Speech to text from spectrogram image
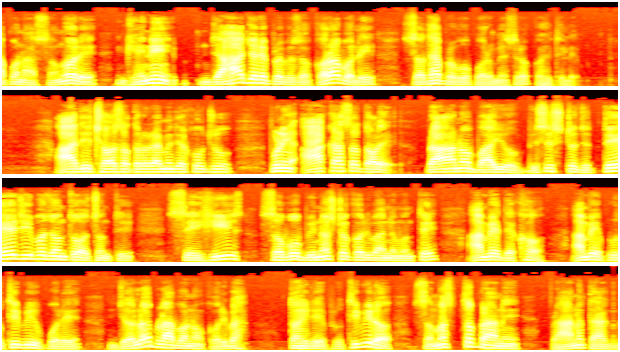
ଆପଣା ସଙ୍ଗରେ ଘେନି ଜାହାଜରେ ପ୍ରବେଶ କର ବୋଲି ସଦାପ୍ରଭୁ ପରମେଶ୍ୱର କହିଥିଲେ। ଆଦି ଛଅ ସତରରେ ଆମେ ଦେଖୁଛୁ ପୁଣି ଆକାଶ ତଳେ ପ୍ରାଣ ବାୟୁ ବିଶିଷ୍ଟ ଯେତେ ଜୀବଜନ୍ତୁ ଅଛନ୍ତି ସେହି ସବୁ ବିନଷ୍ଟ କରିବା ନିମନ୍ତେ ଆମ୍ଭେ ଦେଖ ଆମ୍ଭେ ପୃଥିବୀ ଉପରେ ଜଳପ୍ଲାବନ କରିବା। ତହିଁରେ ପୃଥିବୀର ସମସ୍ତ ପ୍ରାଣୀ ପ୍ରାଣ ତ୍ୟାଗ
